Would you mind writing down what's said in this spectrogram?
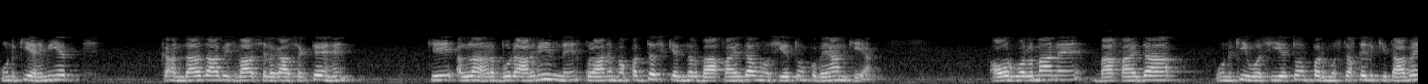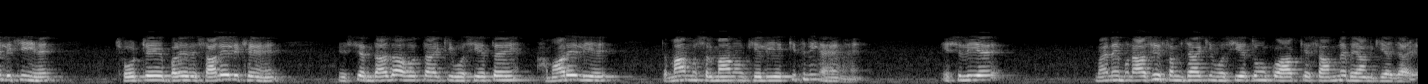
ان کی اہمیت کا اندازہ آپ اس بات سے لگا سکتے ہیں کہ اللہ رب العالمین نے قرآن مقدس کے اندر باقاعدہ ان وصیتوں کو بیان کیا۔ اور علماء نے باقاعدہ ان کی وصیتوں پر مستقل کتابیں لکھی ہیں، چھوٹے بڑے رسالے لکھے ہیں۔ اس سے اندازہ ہوتا ہے کہ وصیتیں ہمارے لیے تمام مسلمانوں کے لیے کتنی اہم ہیں۔ اس لیے میں نے مناسب سمجھا کہ وصیتوں کو آپ کے سامنے بیان کیا جائے۔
